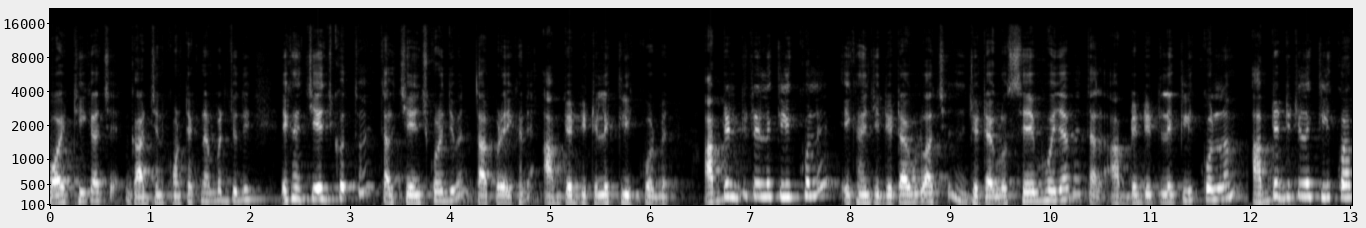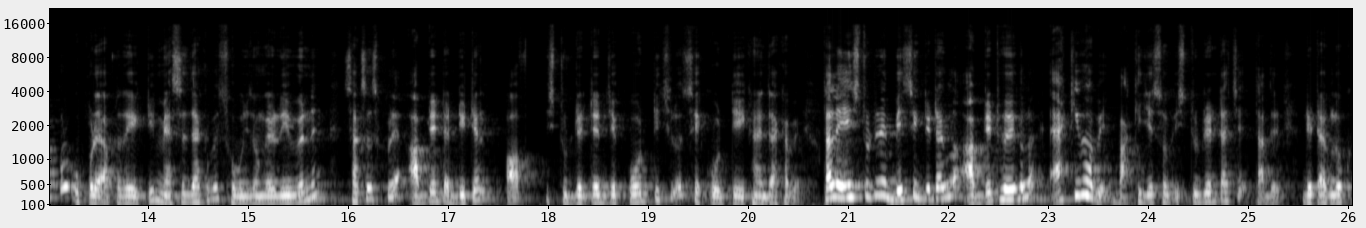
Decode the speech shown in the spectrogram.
বয় ঠিক আছে গার্জেন কন্ট্যাক্ট নাম্বার যদি এখানে চেঞ্জ করতে হয়, তাহলে চেঞ্জ করে দিবেন। তারপরে এখানে আপডেট ডিটেলে ক্লিক করবেন। আপডেট ডিটেলে ক্লিক করলে এখানে যে ডেটাগুলো আছে ডেটাগুলো সেভ হয়ে যাবে, তাহলে আপডেট ডিটেলে ক্লিক করলাম। আপডেট ডিটেলে ক্লিক করার পর উপরে আপনাদের একটি মেসেজ দেখাবে, সবুজ রঙের রিভেনে successfully update the detail of স্টুডেন্টের যে কোডটি ছিল, সেই কোডটি এখানে দেখাবে। তাহলে এই স্টুডেন্টের বেসিক ডেটাগুলো আপডেট হয়ে গেল। একইভাবে বাকি যেসব স্টুডেন্ট আছে, তাদের ডেটাগুলোকে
